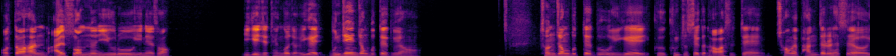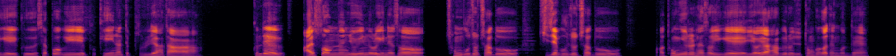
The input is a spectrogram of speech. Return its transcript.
어떠한 알 수 없는 이유로 인해서 이게 이제 된 거죠. 이게 문재인 정부 때도요. 전 정부 때도 이게 그 금투세가 나왔을 때 처음에 반대를 했어요. 이게 그 세법이 개인한테 불리하다. 근데 알 수 없는 요인으로 인해서 정부조차도 기재부조차도 어, 동의를 해서 이게 여야 합의로 이제 통과가 된 건데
